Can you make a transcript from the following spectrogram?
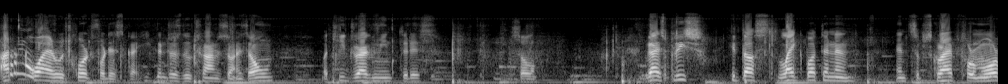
I don't know why I record for this guy. He can just do challenges on his own, but he dragged me into this. So, guys, please hit us like button and and subscribe for more.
